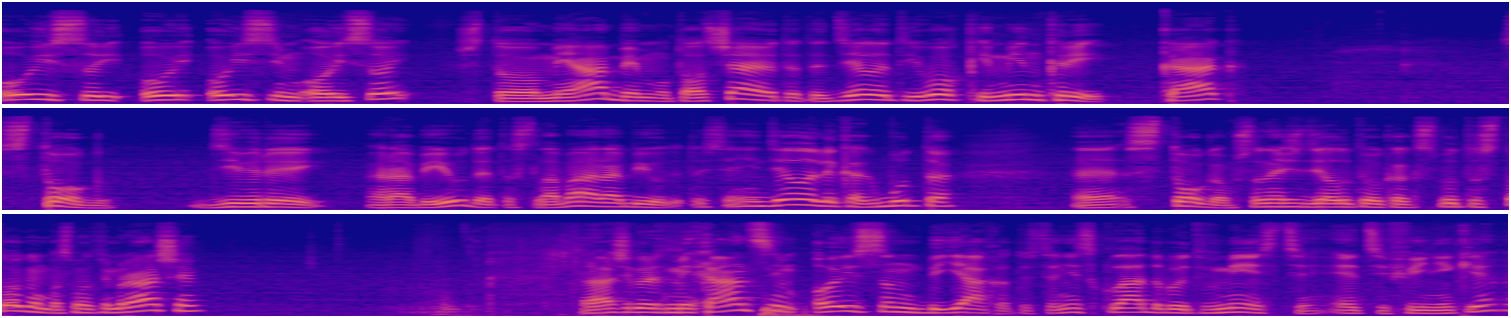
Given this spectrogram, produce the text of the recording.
ойсой, ой, ойсим, ойсой что миабим утолщают это, делают его кимин кри, как стог, диврей рабиуда, это слова рабиуда. То есть они делали как будто э, стогом. Что значит делают его как будто стогом? Посмотрим Раши. Раши говорит, механцим ойсон бияха. То есть они складывают вместе эти финики,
